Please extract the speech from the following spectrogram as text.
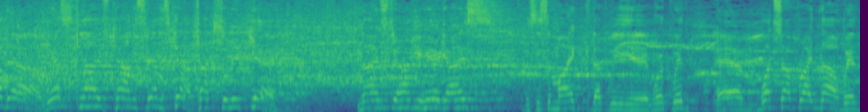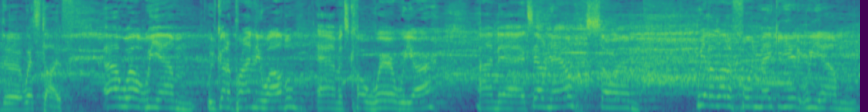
Westlife kan svenska. Tack så mycket. Nice to have you here, guys. This is a mic that we uh, work with. Um, what's up right now with uh, Westlife? Uh, well, we um, we've got a brand new album. Um, it's called Where We Are, and uh, it's out now. So um, we had a lot of fun making it. We um,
